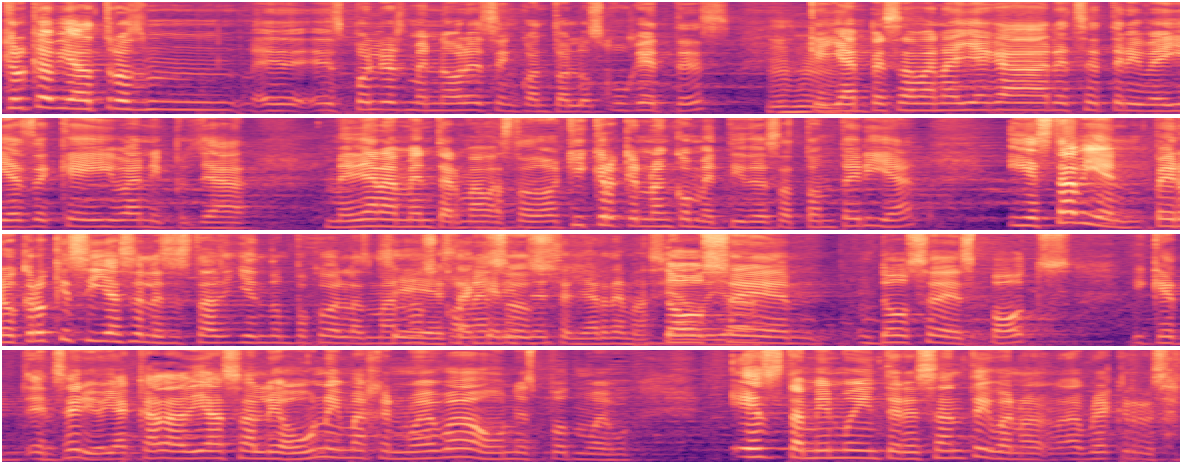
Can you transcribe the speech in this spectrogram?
creo que había otros mm, eh, spoilers menores en cuanto a los juguetes que ya empezaban a llegar, etcétera, y veías de qué iban y pues ya medianamente armabas todo. Aquí creo que no han cometido esa tontería. Y está bien, pero creo que sí ya se les está yendo un poco de las manos Sí, con esos enseñar demasiado 12, 12 spots. Y que en serio, ya cada día sale o una imagen nueva o un spot nuevo. Es también muy interesante y bueno, habría que regresar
